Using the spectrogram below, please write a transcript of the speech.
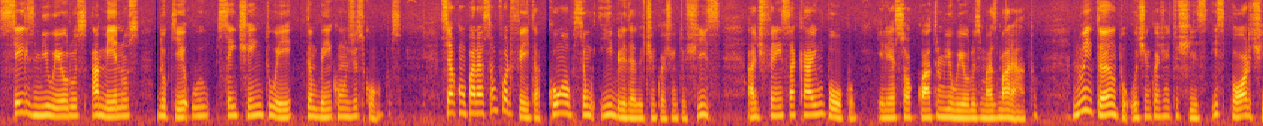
6 mil euros a menos do que o 600E também com os descontos. Se a comparação for feita com a opção híbrida do 500X, a diferença cai um pouco, ele é só 4 mil euros mais barato. No entanto, o 500X Sport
